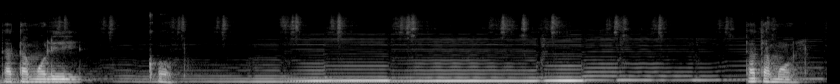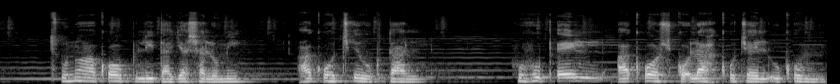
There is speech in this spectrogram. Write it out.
Tatamolil Cop. Tatamol. Tsuno Acob litayashalumi. Acochi uktal. Jujupel acosh colah cuchel ucum.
